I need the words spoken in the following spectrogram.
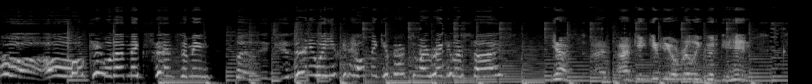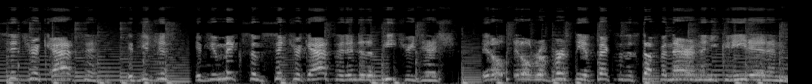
Oh, oh, okay, well that makes sense. I mean, but is there any way you can help me get back to my regular size? Yes, I, I can give you a really good hint. Citric acid. If you just if you mix some citric acid into the petri dish, it'll it'll reverse the effects of the stuff in there, and then you can eat it, and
